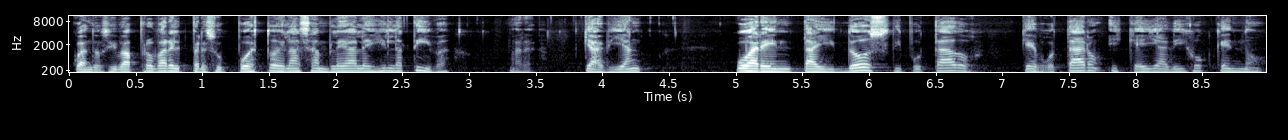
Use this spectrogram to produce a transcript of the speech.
cuando se iba a aprobar el presupuesto de la Asamblea Legislativa, que habían 42 diputados que votaron y que ella dijo que no.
